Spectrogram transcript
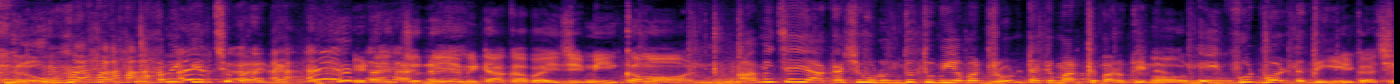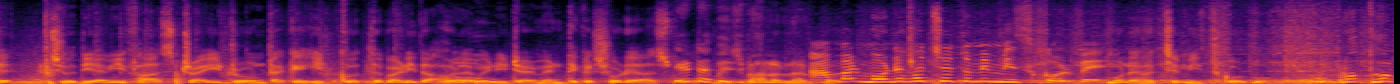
আমি কিচ্ছু পারি না। এটার জন্যই আমি টাকা পাই জিমি কাম অন আমি চাই আকাশে উড়ুন তো তুমি আমার ড্রোনটাকে মারতে পারো কিনা। Oh, no. এই ফুটবলটা দিয়ে। ঠিক আছে। যদি আমি ফার্স্ট ট্রাই ড্রোনটাকে হিট করতে পারি তাহলে আমি রিটায়ারমেন্ট থেকে সরে আসব। এটা বেশ ভালো লাগল। আমার মনে হচ্ছে তুমি মিস করবে। মনে হচ্ছে মিস করব। প্রথম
